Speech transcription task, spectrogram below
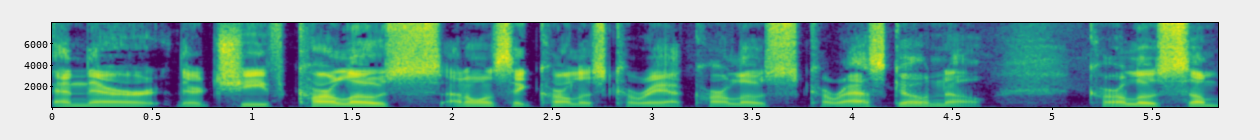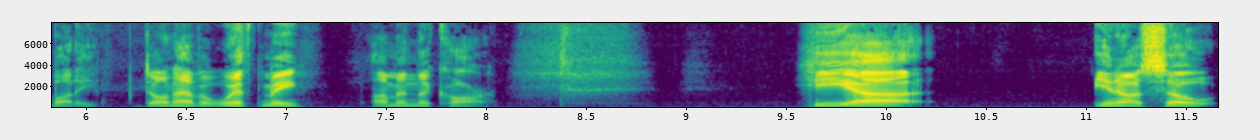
and their their chief Carlos. I don't want to say Carlos Correa. Carlos Carrasco. No, Carlos somebody. Don't have it with me. I'm in the car. He, uh, you know, so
